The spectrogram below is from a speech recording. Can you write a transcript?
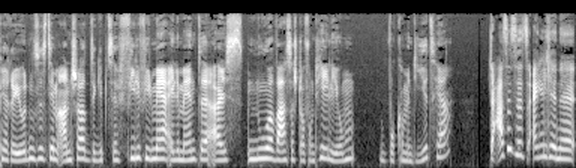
Periodensystem anschaut, da gibt es ja viel, viel mehr Elemente als nur Wasserstoff und Helium. Wo kommen die jetzt her? Das ist jetzt eigentlich eine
